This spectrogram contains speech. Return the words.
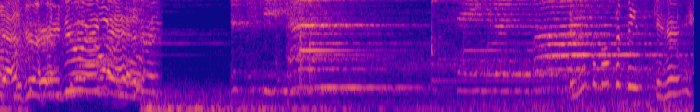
Yes, we're supposed to be scary?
